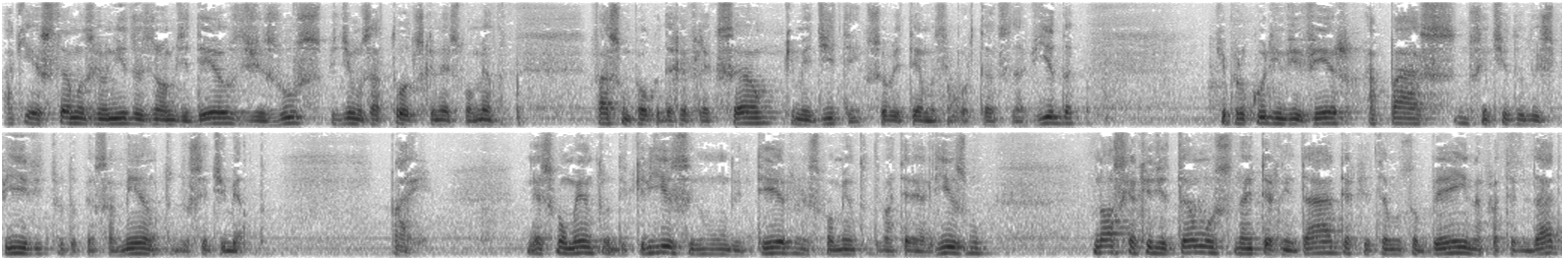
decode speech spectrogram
Aqui estamos reunidos em nome de Deus, de Jesus. Pedimos a todos que nesse momento façam um pouco de reflexão, que meditem sobre temas importantes da vida, que procurem viver a paz no sentido do espírito, do pensamento, do sentimento. Pai, nesse momento de crise no mundo inteiro, nesse momento de materialismo, nós que acreditamos na eternidade, acreditamos no bem, na fraternidade,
